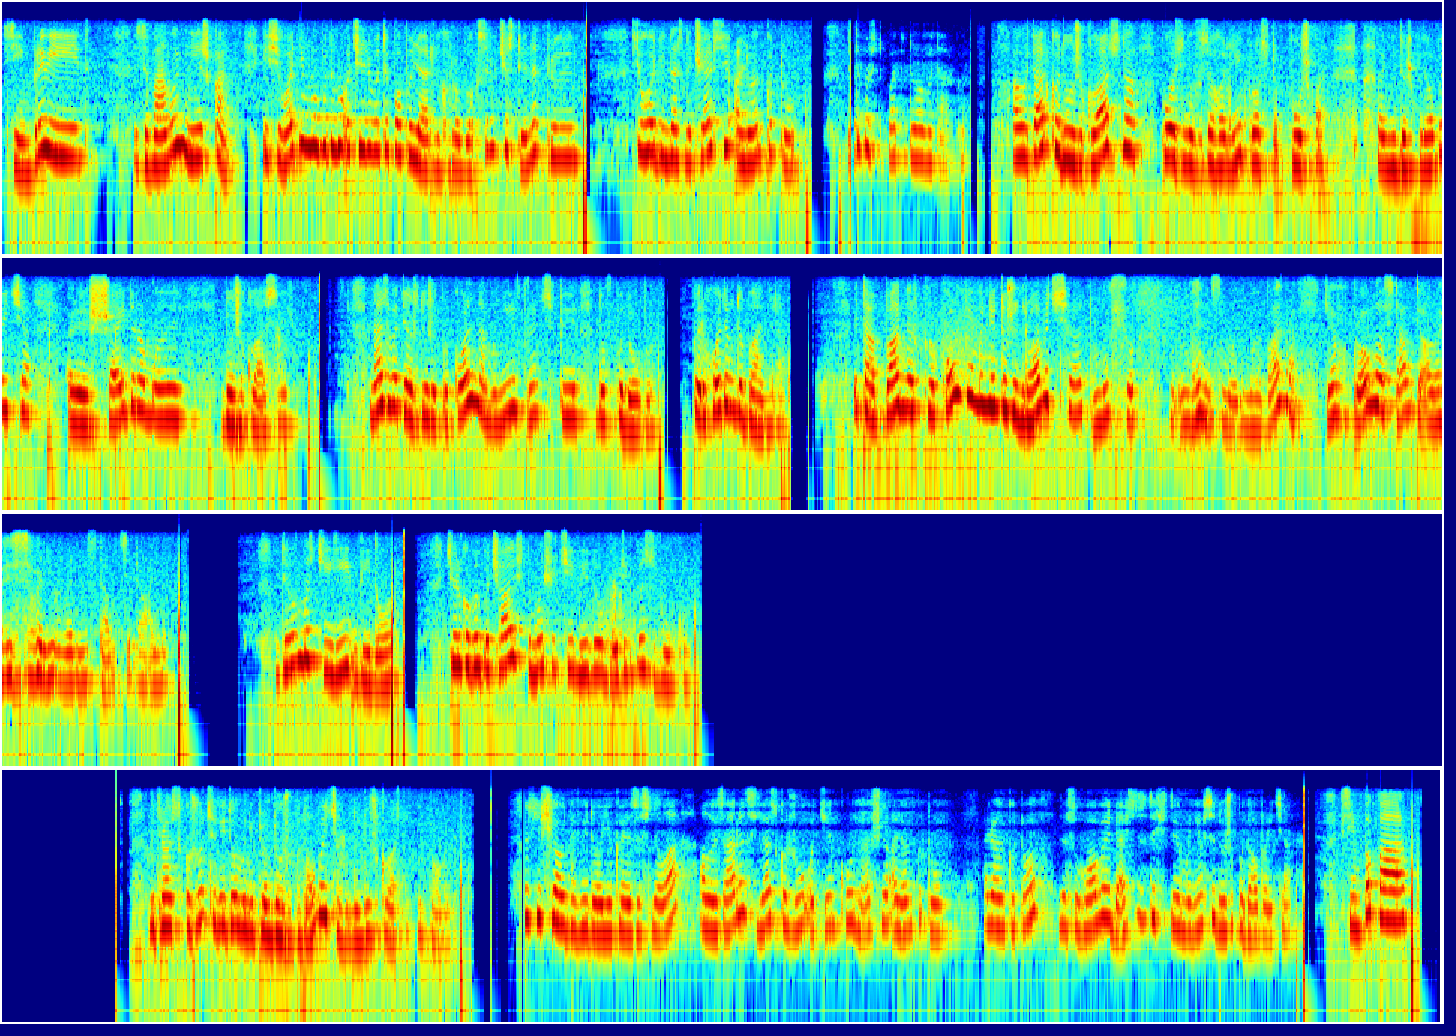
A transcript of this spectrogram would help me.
Всім привіт! З вами Мішка. І сьогодні ми будемо оцінювати популярних роблоксерів частина 3. Сьогодні у нас на черзі Альонка Ту. Давайте приступати до аватарки. Аватарка дуже класна, позінг взагалі просто пушка. Мені дуже подобається. Е, З шейдерами дуже класний. Назва теж дуже прикольна, мені, в принципі, до вподоби. Переходимо до банера. І так, банер прикольний, мені дуже подобається, тому що в мене самої немає банера. Я його пробувала ставити, але взагалі в мене не ставиться реально. Дивимось її відео. Тільки вибачаюсь, тому що ці відео будуть без звуку. Відразу скажу, це відео мені прям дуже подобається, воно дуже класно збудоване. Тут є ще одне відео, яке я засняла, але зараз я скажу оцінку нашої Альонки Ту. Альонка Ту заслуговує 10 з 10, мені все дуже подобається. Всім па-па!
